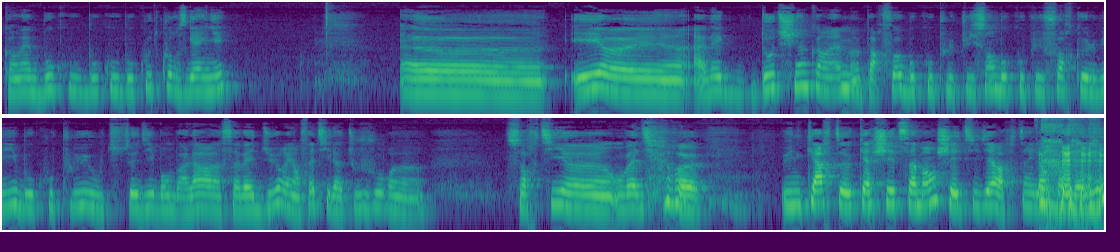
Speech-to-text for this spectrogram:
quand même beaucoup, beaucoup, beaucoup de courses gagnées. Euh, et euh, avec d'autres chiens quand même, parfois beaucoup plus puissants, beaucoup plus forts que lui, beaucoup plus où tu te dis bon bah là ça va être dur et en fait il a toujours euh, sorti, on va dire, une carte cachée de sa manche et tu te dis ah putain il a encore gagné.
